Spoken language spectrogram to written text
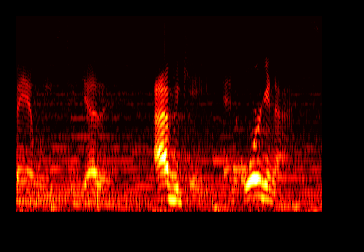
families together. Advocate and organize.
